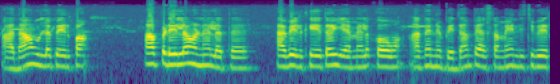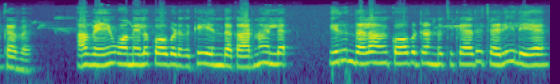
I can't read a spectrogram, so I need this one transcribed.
அதான் உள்ளே போயிருப்பான். அப்படிலாம் ஒன்றும் இல்லை அத்தை. அவளுக்கு ஏதோ என் மேலே கோவம். அதனை போய் தான் பேசாமல் எந்திரிச்சு போயிருக்காவ. அவன் உன் மேலே கோபப்படுறதுக்கு எந்த காரணம் இல்லை. இருந்தாலும் அவன் கோபப்பட்டான்னு சரியில்லையே.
